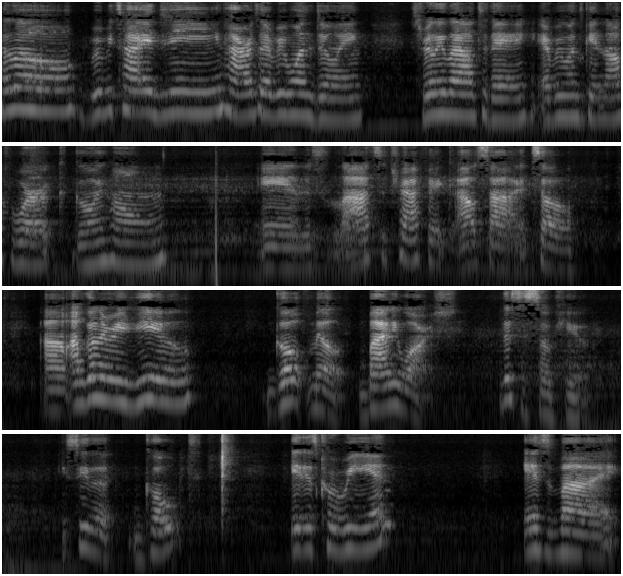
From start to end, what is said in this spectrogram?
Hello, Ruby Hygiene. How's everyone doing? It's really loud today. Everyone's getting off work, going home, and there's lots of traffic outside. So, um, I'm going to review goat milk body wash. This is so cute. You see the goat? It is Korean. It's by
